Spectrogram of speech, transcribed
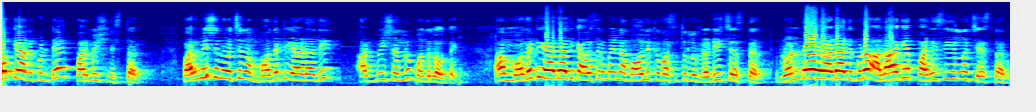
ఓకే అనుకుంటే పర్మిషన్ ఇస్తారు. పర్మిషన్ వచ్చిన మొదటి ఏడాది అడ్మిషన్లు మొదలవుతాయి. ఆ మొదటి ఏడాదికి అవసరమైన మౌలిక వసతులు రెడీ చేస్తారు. రెండో ఏడాది కూడా అలాగే పరిశీలన చేస్తారు.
